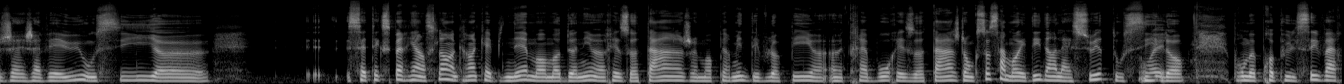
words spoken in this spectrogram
j'a- j'avais eu aussi cette expérience-là en grand cabinet m'a m'a donné un réseautage, m'a permis de développer un, un très beau réseautage. Donc ça, ça m'a aidé dans la suite aussi, Oui. là, pour me propulser vers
